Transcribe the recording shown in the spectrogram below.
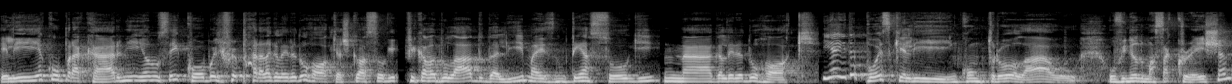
ele ia comprar carne e eu não sei como ele foi parar na galeria do rock. Acho que o açougue ficava do lado dali, mas não tem açougue na galeria do rock. E aí depois que ele encontrou lá o, o vinil do Massacration,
